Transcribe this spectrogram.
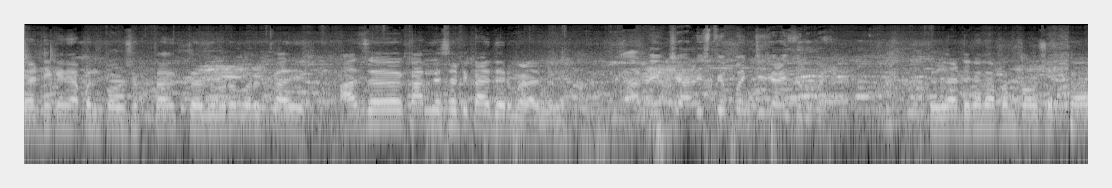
या ठिकाणी आपण पाहू शकता त्याचबरोबर काय आज कारल्यासाठी काय दर मिळालेला? आहे? चाळीस ते पंचेचाळीस रुपये. तर या ठिकाणी आपण पाहू शकता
